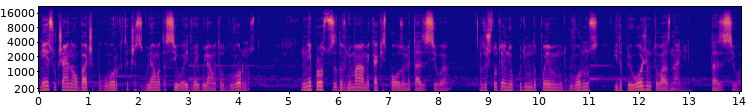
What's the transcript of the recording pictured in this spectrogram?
Не е случайна обаче поговорката, че с голямата сила идва и голямата отговорност. Но не просто за да внимаваме как използваме тази сила, защото е необходимо да поемем отговорност и да приложим това знание, тази сила.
